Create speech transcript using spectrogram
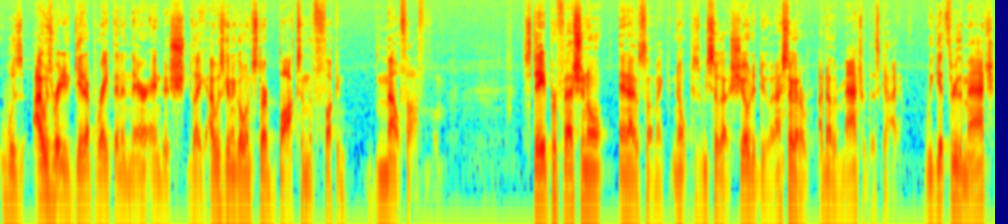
was I was ready to get up right then and there and to sh- like I was gonna go and start boxing the fucking mouth off of him. Stayed professional, and I was I'm like, nope, because we still got a show to do, and I still got a, another match with this guy. We get through the match.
